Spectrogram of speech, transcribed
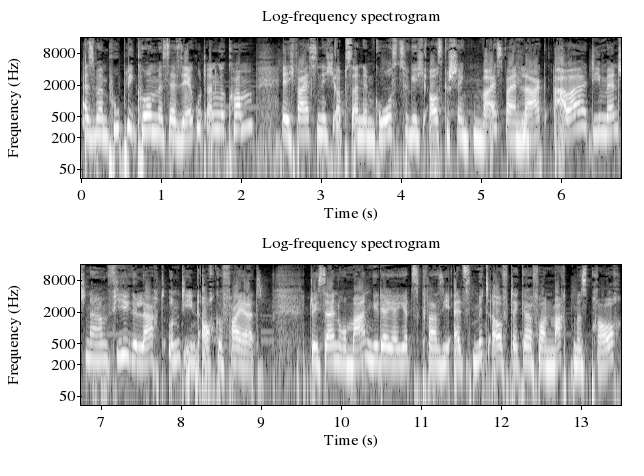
Also beim Publikum ist er sehr gut angekommen. Ich weiß nicht, ob es an dem großzügig ausgeschenkten Weißwein lag, aber die Menschen haben viel gelacht und ihn auch gefeiert. Durch seinen Roman gilt er ja jetzt quasi als Mitaufdecker von Machtmissbrauch.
